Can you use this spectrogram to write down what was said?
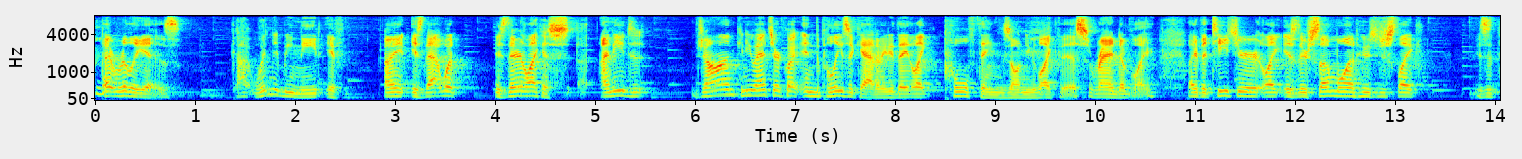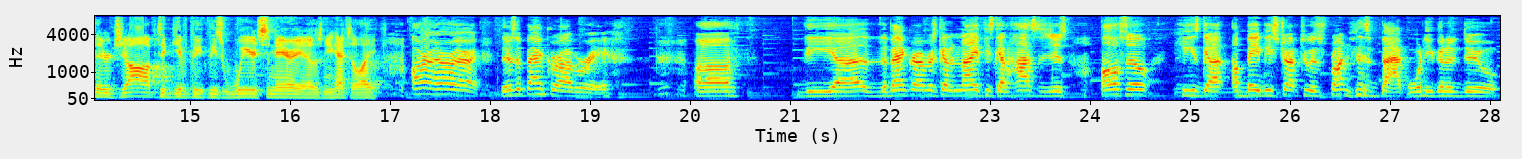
that really is. God, wouldn't it be neat if I mean, is that what is there like a? I need to John, can you answer a question? In the police academy, do they like pull things on you like this randomly? Like the teacher, like, is there someone who's just like, is it their job to give the, these weird scenarios and you have to like, All right, all right, all right. There's a bank robbery. Uh, the uh, the bank robber's got a knife. He's got hostages. Also, he's got a baby strapped to his front and his back. What are you gonna do?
